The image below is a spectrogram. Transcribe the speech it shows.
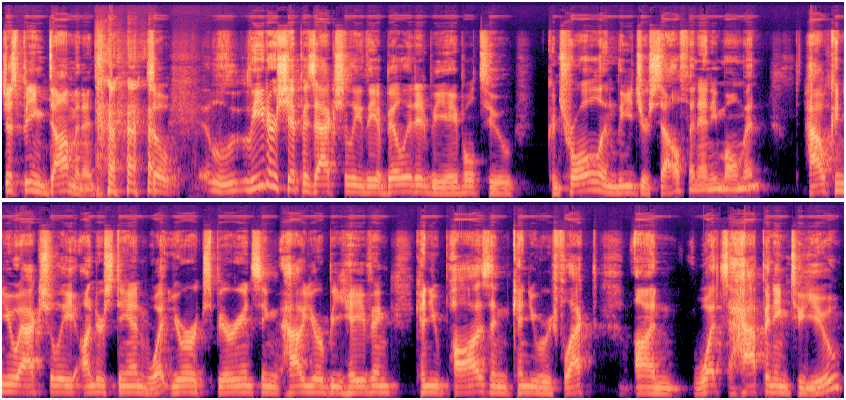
just being dominant. so, leadership is actually the ability to be able to control and lead yourself in any moment how can you actually understand what you're experiencing, how you're behaving? Can you pause and can you reflect on what's happening to you?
